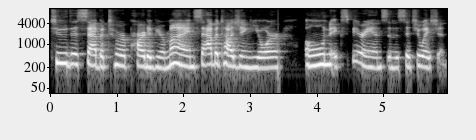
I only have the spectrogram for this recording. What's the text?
to this saboteur part of your mind, sabotaging your own experience in the situation.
